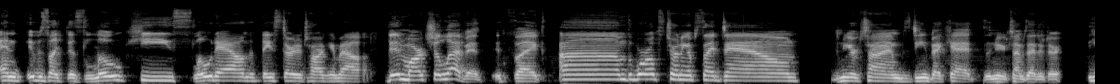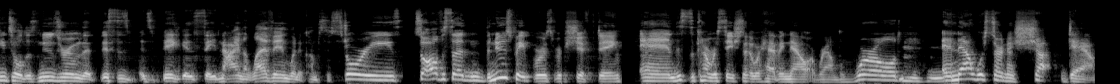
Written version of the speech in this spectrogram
And it was like this low key slowdown that they started talking about. Then March 11th, it's like, um, the world's turning upside down. The New York Times, Dean Baquet, the New York Times editor, he told his newsroom that this is as big as, say, 9 11 when it comes to stories. So all of a sudden, the newspapers were shifting. And this is the conversation that we're having now around the world. Mm-hmm. And now we're starting to shut down.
